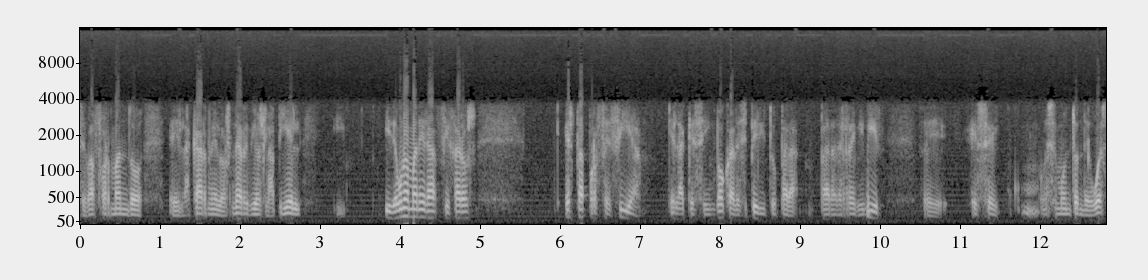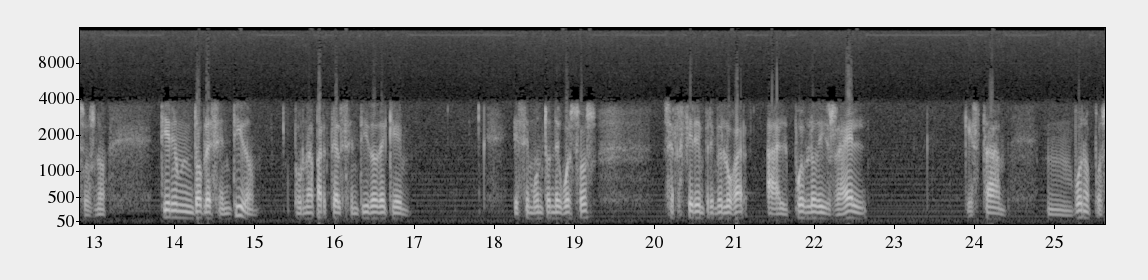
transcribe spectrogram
se va formando eh, la carne, los nervios, la piel, y, y de una manera, fijaros, esta profecía en la que se invoca al espíritu para, para revivir eh, ese, ese montón de huesos, ¿no? Tiene un doble sentido. Por una parte, el sentido de que ese montón de huesos se refiere en primer lugar al pueblo de Israel, que está, mm, bueno, pues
